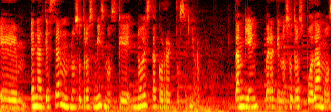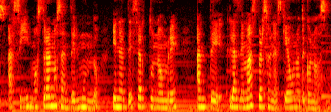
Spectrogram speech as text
eh, enaltecernos nosotros mismos, que no está correcto, Señor también para que nosotros podamos así mostrarnos ante el mundo y enaltecer tu nombre ante las demás personas que aún no te conocen.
